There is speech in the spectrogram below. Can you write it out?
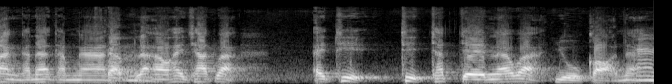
ตั้งคณะทำงานครับและเอาให้ชัดว่า ไอ้ที่ที่ชัดเจนแล้วว่าอยู่ก่อนนะอ่า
